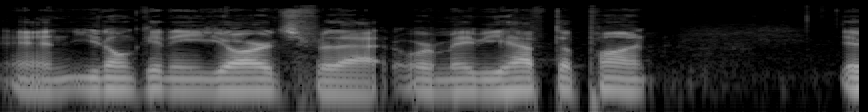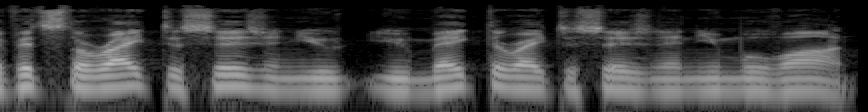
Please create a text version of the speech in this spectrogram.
and you don't get any yards for that, or maybe you have to punt. If it's the right decision, you you make the right decision and you move on.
